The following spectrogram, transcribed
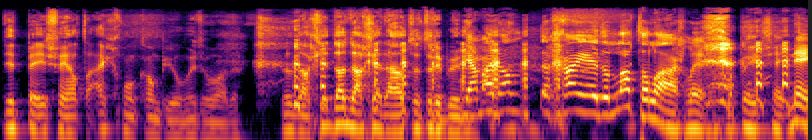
dit PSV had eigenlijk gewoon kampioen moeten worden. Dan dacht je, dan dacht je daar op de tribune. Ja, maar dan, dan ga je de lat te laag leggen voor PSV. Nee,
